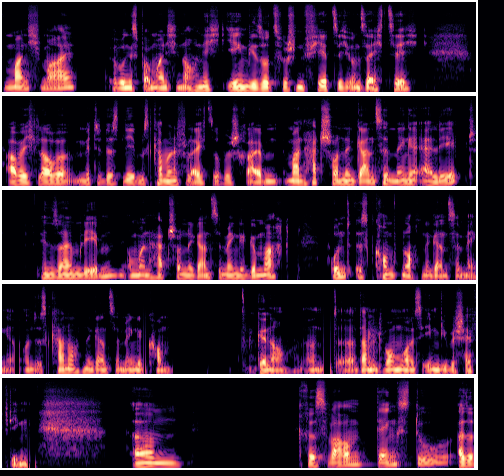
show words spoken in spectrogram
manchmal, übrigens bei manchen auch nicht, irgendwie so zwischen 40 und 60. Aber ich glaube, Mitte des Lebens kann man vielleicht so beschreiben, man hat schon eine ganze Menge erlebt in seinem Leben und man hat schon eine ganze Menge gemacht und es kommt noch eine ganze Menge und es kann noch eine ganze Menge kommen. Genau, und äh, damit wollen wir uns irgendwie beschäftigen. Ähm, Chris, warum denkst du, also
